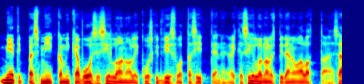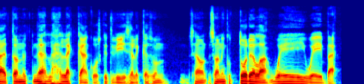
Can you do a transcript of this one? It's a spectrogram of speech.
mietipäs Miikka, mikä vuosi silloin oli 65 vuotta sitten. Eli silloin olisi pitänyt aloittaa. Sä et ole nyt lähelläkään 65, eli sun, se on, se on niin todella way, way back.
